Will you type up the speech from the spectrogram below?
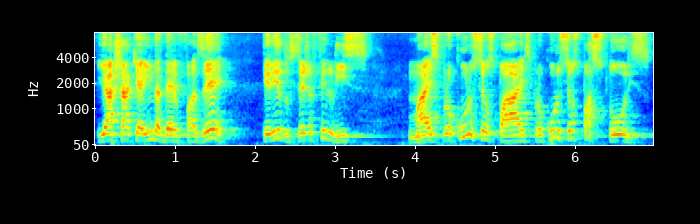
e achar que ainda deve fazer, querido, seja feliz. Mas procure os seus pais, procure os seus pastores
